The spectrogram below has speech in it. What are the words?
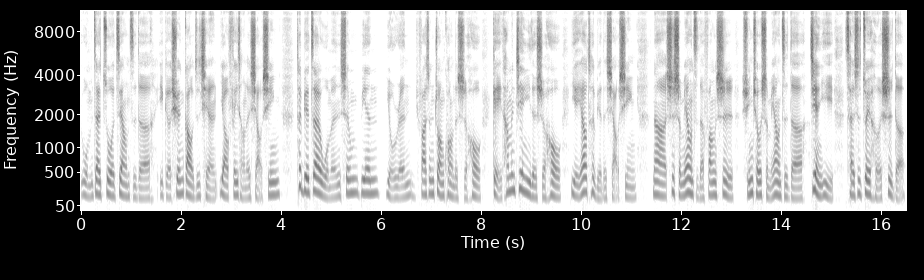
我们在做这样子的一个宣告之前，要非常的小心。特别在我们身边有人发生状况的时候，给他们建议的时候，也要特别的小心。那是什么样子的方式，寻求什么样子的建议才是最合适的？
